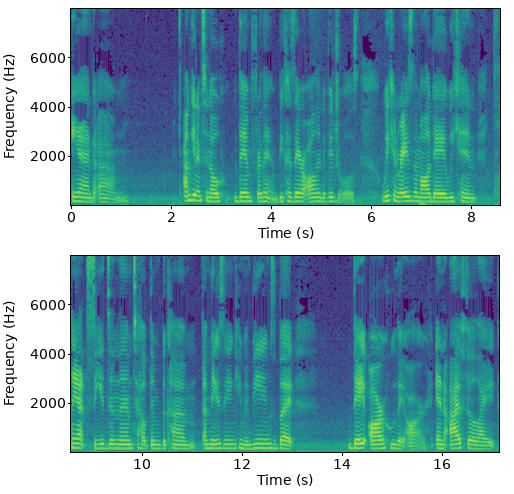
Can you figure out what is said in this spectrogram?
And um, i'm getting to know them for them because they are all individuals. We can raise them all day. We can plant seeds in them to help them become amazing human beings but they are who they are and i feel like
